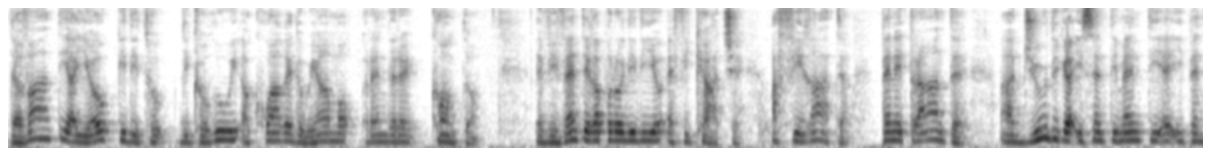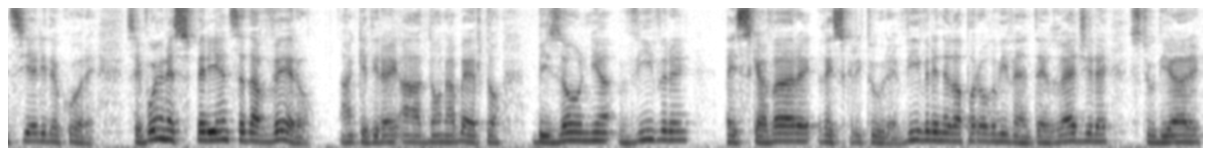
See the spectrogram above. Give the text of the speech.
davanti agli occhi di, tu, di colui al quale dobbiamo rendere conto. È vivente la parola di Dio, efficace, affilata, penetrante, aggiudica i sentimenti e i pensieri del cuore. Se vuoi un'esperienza davvero, anche direi a Don Alberto, bisogna vivere e scavare le scritture, vivere nella parola vivente, leggere, studiare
